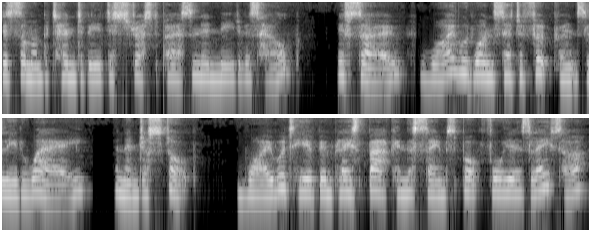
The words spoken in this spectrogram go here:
Did someone pretend to be a distressed person in need of his help? If so, why would one set of footprints lead away and then just stop? Why would he have been placed back in the same spot four years later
